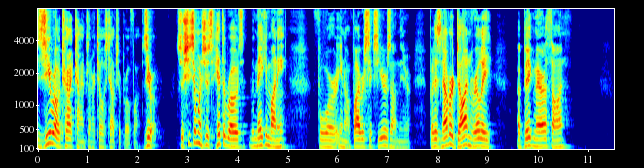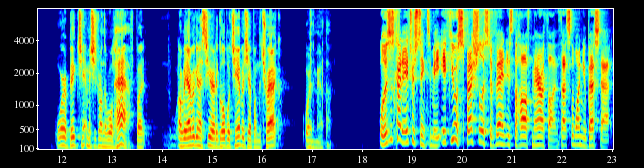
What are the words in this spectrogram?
zero track times on her telestats profile, zero. So she's someone who's just hit the roads, been making money for you know five or six years on there, but has never done really a big marathon or a big. I mean, she's run the world half, but are we ever going to see her at a global championship on the track or in the marathon? Well, this is kind of interesting to me. If your specialist event is the half marathon, if that's the one you're best at,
